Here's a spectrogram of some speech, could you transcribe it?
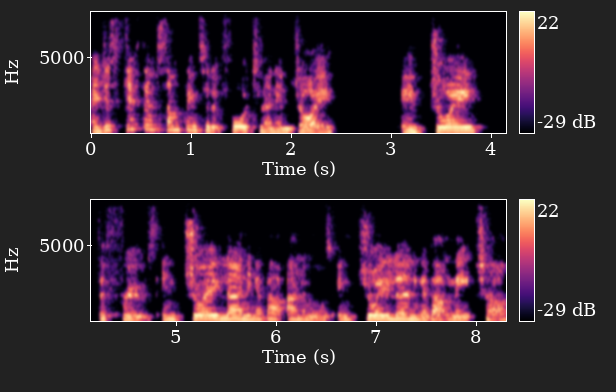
and just give them something to look forward to and enjoy. Enjoy the fruits, enjoy learning about animals, enjoy learning about nature,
